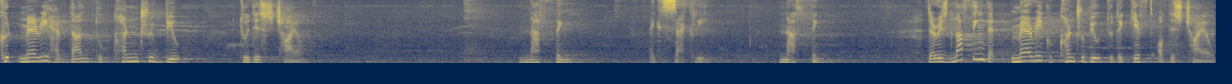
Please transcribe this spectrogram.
could Mary have done to contribute to this child? Nothing. Exactly. Nothing. There is nothing that Mary could contribute to the gift of this child.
